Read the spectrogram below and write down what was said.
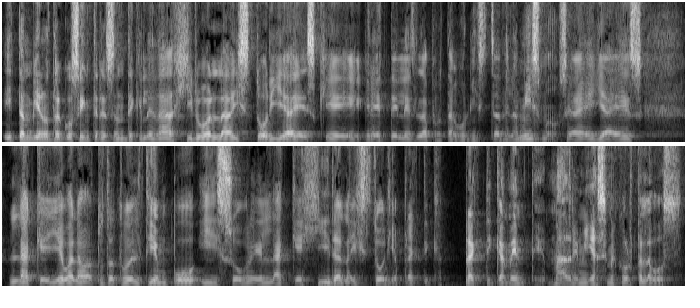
Y también otra cosa interesante que le da giro a la historia es que Gretel es la protagonista de la misma. O sea, ella es la que lleva la batuta todo el tiempo y sobre la que gira la historia práctica, prácticamente. Madre mía, se me corta la voz.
